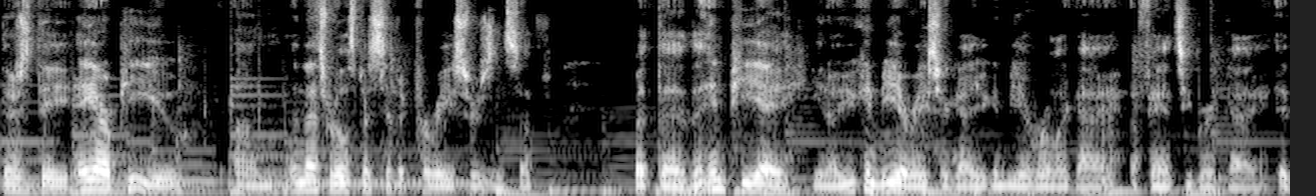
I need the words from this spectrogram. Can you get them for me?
there's the ARPU, um, and that's real specific for racers and stuff. But the the NPA, you know, you can be a racer guy, you can be a roller guy, a fancy bird guy. It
